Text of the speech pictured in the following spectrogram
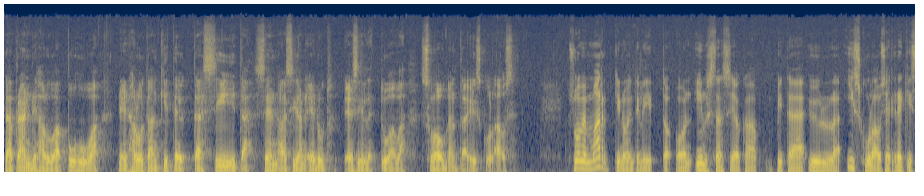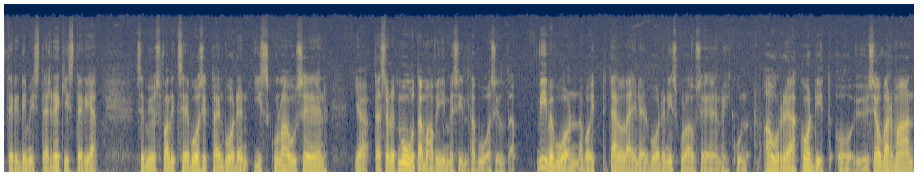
tämä brändi haluaa puhua, niin halutaan kiteyttää siitä sen asian edut esille tuova slogan tai iskulause. Suomen markkinointiliitto on instanssi, joka pitää yllä iskulausen rekisterinimistä rekisteriä. Se myös valitsee vuosittain vuoden iskulauseen, ja tässä on nyt muutama viimeisiltä vuosilta. Viime vuonna voitti tällainen vuoden iskulauseen kuin Aurea Kodit Oy. Se on varmaan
